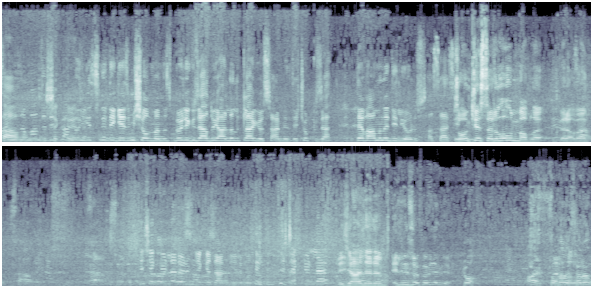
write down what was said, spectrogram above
sağ Aynı olun. zamanda Teşekkür deprem ederim. bölgesinde de gezmiş olmanız, böyle güzel duyarlılıklar göstermeniz de çok güzel. Devamını diliyoruz hassasiyetiniz. Son kez sarılalım mı abla beraber? Sağ ol, sağ ol. Teşekkürler Örümcek Adam diyelim o zaman. Teşekkürler. Rica ederim. Elinizi öpebilir miyim? Yok. Hayır, çok sarım.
